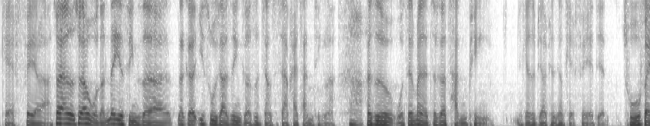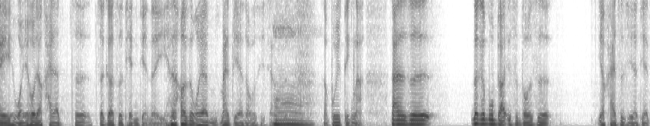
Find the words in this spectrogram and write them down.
咖啡啦。虽然虽然我的内心的那个艺术家性格是讲是想要开餐厅啦，但是我现在卖的这个产品应该是比较偏向咖啡一点。除非我以后要开的这这个是甜点而已，然后我要卖别的东西这样子，那不一定啦。但是那个目标一直都是要开自己的店，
